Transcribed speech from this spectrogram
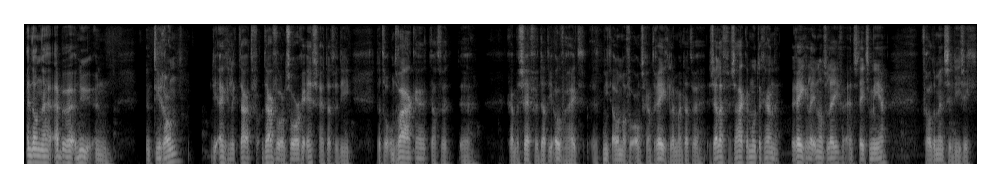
en dan uh, hebben we nu een, een tiran die eigenlijk daar, daarvoor aan zorgen is. Hè, dat, we die, dat we ontwaken, dat we uh, gaan beseffen dat die overheid het niet allemaal voor ons gaat regelen, maar dat we zelf zaken moeten gaan regelen in ons leven en steeds meer. Vooral de mensen die zich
